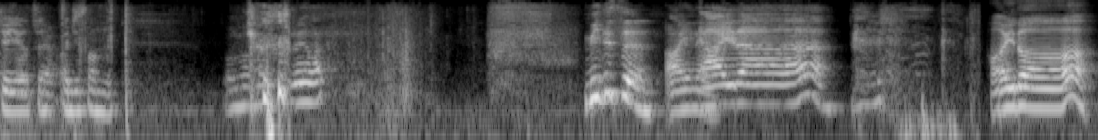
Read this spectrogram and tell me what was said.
Cayırtı. Acı sandım. Onun şuraya bak. Midison. Aynen. Hayda. Hayda.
